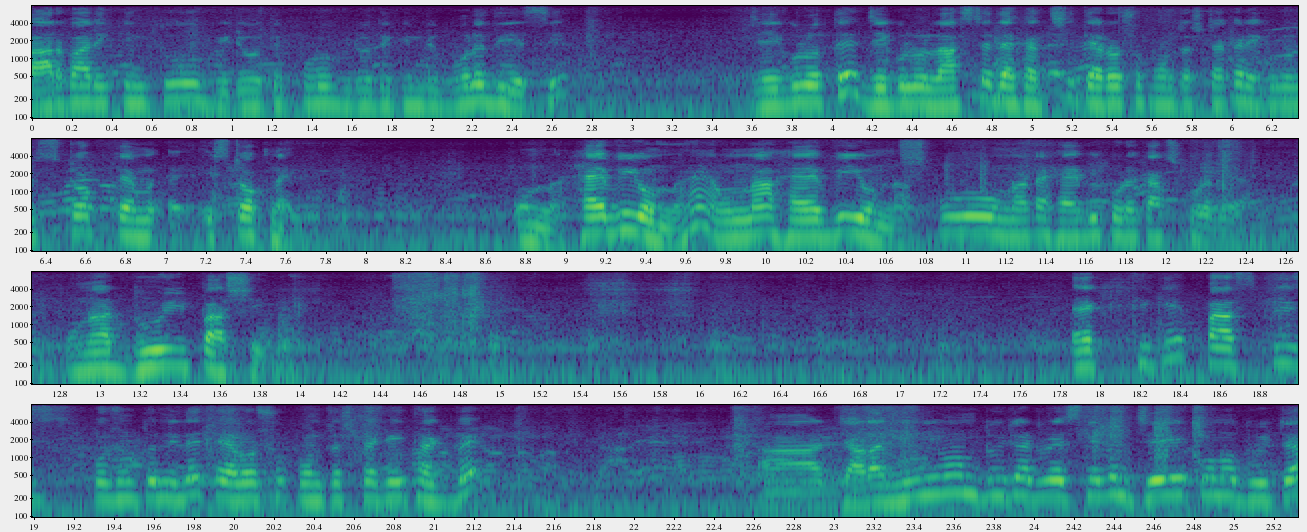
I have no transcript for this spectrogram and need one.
বারবারই কিন্তু ভিডিওতে, পুরো ভিডিওতে কিন্তু বলে দিয়েছি যে এগুলোতে, যেগুলো লাস্টে দেখাচ্ছি, তেরোশো পঞ্চাশ টাকার এগুলোর স্টক স্টক নাই। ওনা হ্যাভি ওনা হ্যাঁ? ওনা হ্যাভি ওনা পুরো ওনাটা হ্যাভি করে কাজ করে দেয়া। ওনার দুই পাশে। এক থেকে পাঁচ পিস পর্যন্ত নিলে তেরোশো পঞ্চাশ টাকাই থাকবে। আর যারা মিনিমাম দুইটা ড্রেস নেবেন, যে কোনো দুইটা,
